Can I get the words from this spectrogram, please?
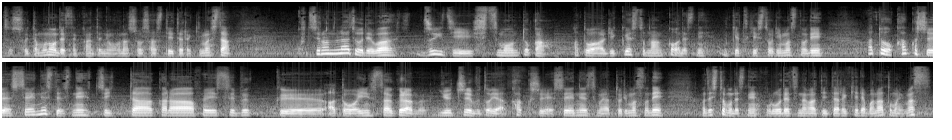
そういったものをですね、簡単にお話をさせていただきました。こちらのラジオでは随時質問とか、あとはリクエストなんかをですね、受付しておりますので、あと各種 SNS ですね、Twitter から Facebook、あと Instagram、YouTube とや各種 SNS もやっておりますので、ぜひともですね、フォローでつながっていただければなと思います。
